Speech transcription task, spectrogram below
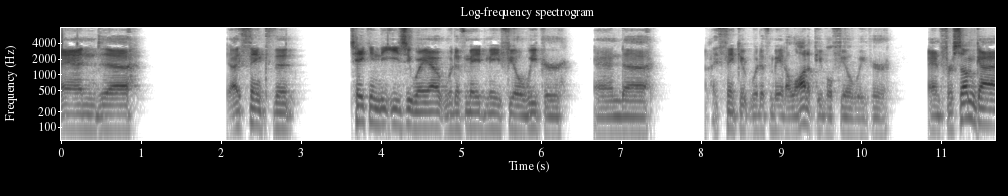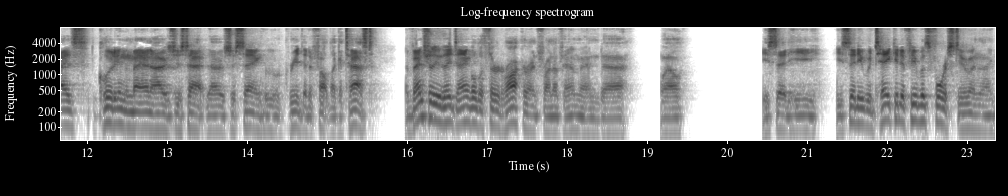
And uh, I think that taking the easy way out would have made me feel weaker. And uh, I think it would have made a lot of people feel weaker. And for some guys, including the man I was just at, I was just saying, who agreed that it felt like a test, eventually they dangled a third rocker in front of him, and uh, well, he said he he said he would take it if he was forced to, and like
